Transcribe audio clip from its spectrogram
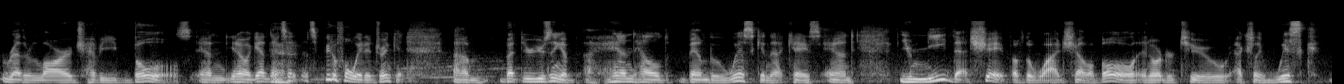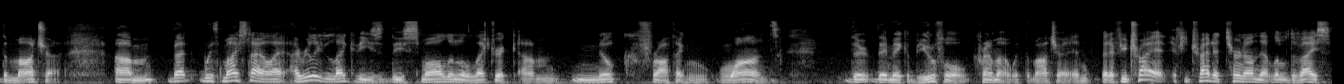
rather large, heavy bowls. And you know, again, that's yeah. a that's a beautiful way to drink it. Um, but you're using a, a, handheld bamboo whisk in that case, and you need that shape of the wide, shallow bowl in order to actually whisk the matcha. Um, but with my style, I, I, really like these these small little electric um, milk frothing wands they make a beautiful crema with the matcha. And but if you try it, if you try to turn on that little device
